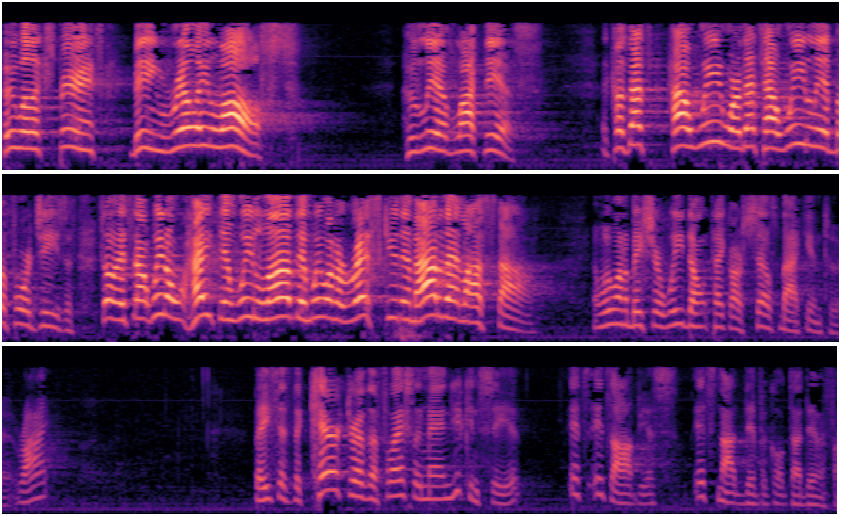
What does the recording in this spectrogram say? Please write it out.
who will experience being really lost who live like this. Because that's how we were. That's how we lived before Jesus. So it's not, we don't hate them. We love them. We want to rescue them out of that lifestyle. And we want to be sure we don't take ourselves back into it, right? But he says the character of the fleshly man, you can see it. It's, it's obvious. It's not difficult to identify.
